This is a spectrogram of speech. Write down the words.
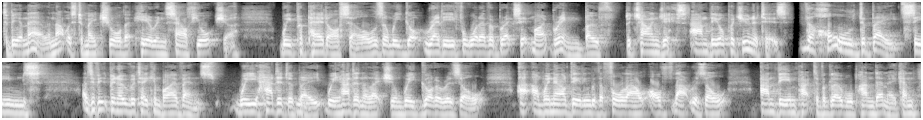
to be a mayor. And that was to make sure that here in South Yorkshire, we prepared ourselves and we got ready for whatever Brexit might bring, both the challenges and the opportunities. The whole debate seems as if it's been overtaken by events. We had a debate, we had an election, we got a result, uh, and we're now dealing with the fallout of that result and the impact of a global pandemic. And,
